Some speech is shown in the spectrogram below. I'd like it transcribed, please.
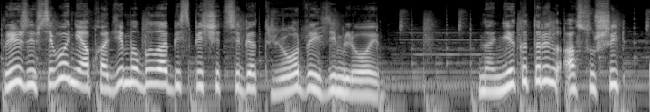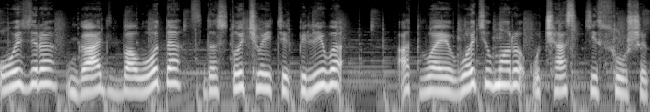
Прежде всего, необходимо было обеспечить себя твердой землей. На некоторых осушить озеро, гадить болото достойчиво и терпеливо отвоевать у моря участки суши,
